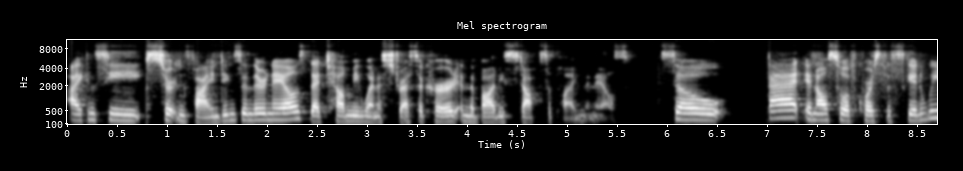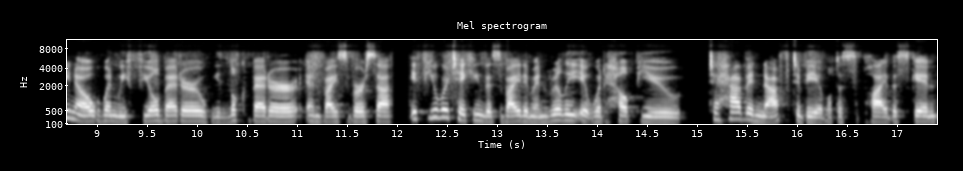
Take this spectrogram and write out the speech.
I can see certain findings in their nails that tell me when a stress occurred and the body stopped supplying the nails. So, that and also, of course, the skin, we know when we feel better, we look better, and vice versa. If you were taking this vitamin, really it would help you to have enough to be able to supply the skin,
